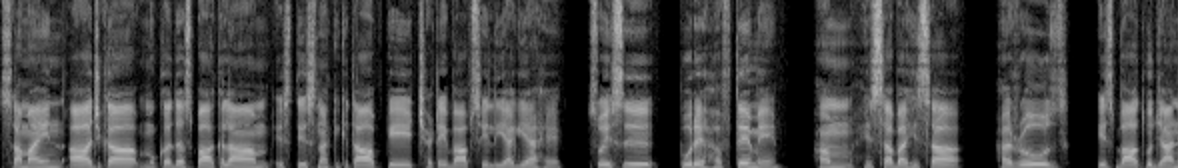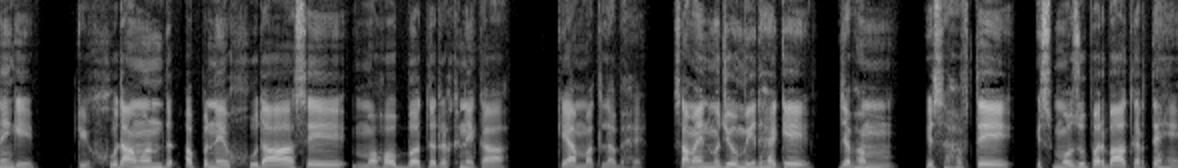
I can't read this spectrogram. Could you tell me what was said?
سامعین، آج کا مقدس پاکلام استثنا کی کتاب کے چھٹے باپ سے لیا گیا ہے۔ سو اس پورے ہفتے میں ہم حصہ بہ حصہ ہر روز اس بات کو جانیں گے کہ خداوند اپنے خدا سے محبت رکھنے کا کیا مطلب ہے۔ سامعین، مجھے امید ہے کہ جب ہم اس ہفتے اس موضوع پر بات کرتے ہیں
